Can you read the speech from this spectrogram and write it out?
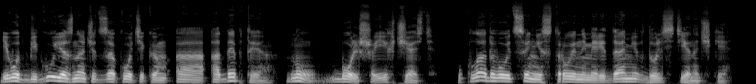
И вот бегу я, значит, за котиком, а адепты, ну, большая их часть, укладываются нестройными рядами вдоль стеночки.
